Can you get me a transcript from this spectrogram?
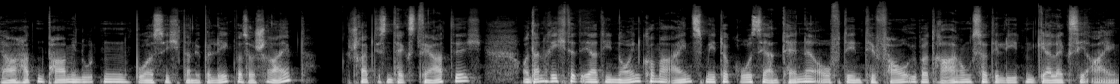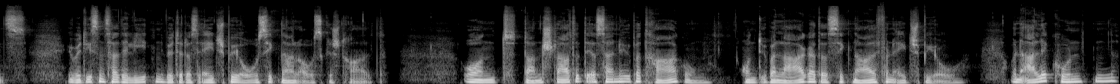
ja, hat ein paar Minuten, wo er sich dann überlegt, was er schreibt, schreibt diesen Text fertig und dann richtet er die 9,1 Meter große Antenne auf den TV-Übertragungssatelliten Galaxy 1. Über diesen Satelliten wird er das HBO-Signal ausgestrahlt. Und dann startet er seine Übertragung und überlagert das Signal von HBO. Und alle Kunden,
